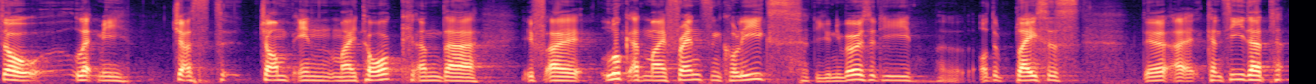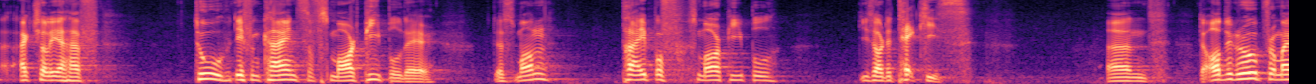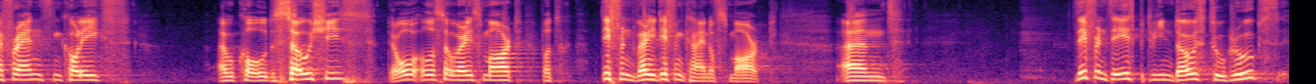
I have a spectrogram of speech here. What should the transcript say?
So let me just jump in my talk. And uh, if I look at my friends and colleagues at the university, uh, other places, there I can see that actually I have two different kinds of smart people there. There's one type of smart people, these are the techies. And the other group from my friends and colleagues, I would call the sociis. They're all also very smart, but different, very different kind of smart. And difference is between those two groups.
